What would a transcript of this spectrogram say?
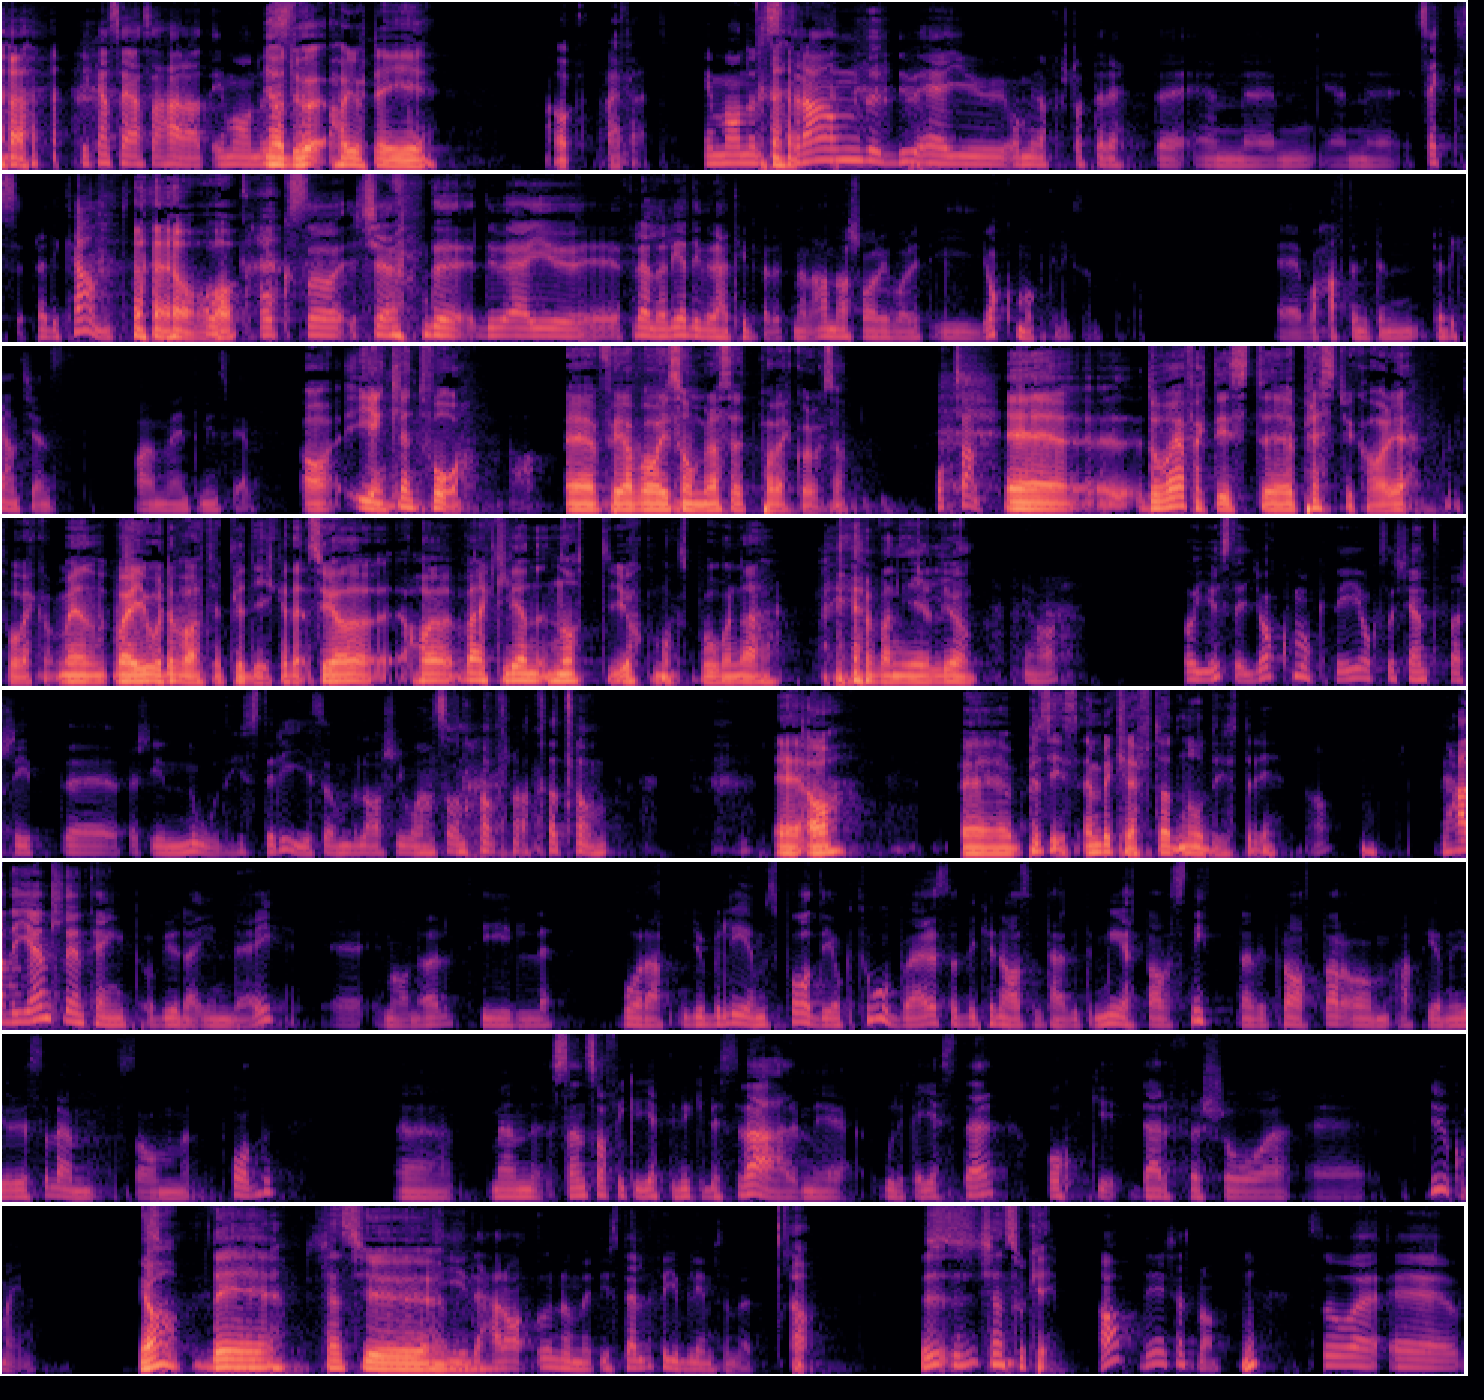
vi kan säga så här att Emanuel, ja, du har gjort det i... Oh. Emanuel Strand, du är ju, om jag har förstått det rätt, eh, en, eh, en sexpredikant. ja. Och också känd, du är ju föräldraledig vid det här tillfället, men annars har du varit i Jokkmokk till exempel. Och haft en liten predikanttjänst, om jag inte minns fel. ja, egentligen två. Ja. Eh, för jag var i somras ett par veckor också. Hoppsan! Eh, då var jag faktiskt eh, prästvikarie i två veckor. Men vad jag gjorde var att jag predikade. Så jag har verkligen nått Jokkmokksborna med evangelium. Ja. Och just det, Jokkmokk det är ju också känt för, sitt, för sin nordhysteri som Lars Johansson har pratat om. Eh, ja, eh, precis. En bekräftad nordhysteri. Vi hade egentligen tänkt att bjuda in dig, eh, Emanuel, till vår jubileumspodd i oktober så att vi kunde ha sånt här lite metaavsnitt när vi pratar om Aten och Jerusalem som podd. Eh, Men sen så fick vi jättemycket besvär med olika gäster och därför så eh, fick du komma in Ja, det känns ju... i det här numret istället för jubileumsnumret. Det känns okej. Ja, det känns bra. Mm. Så eh,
